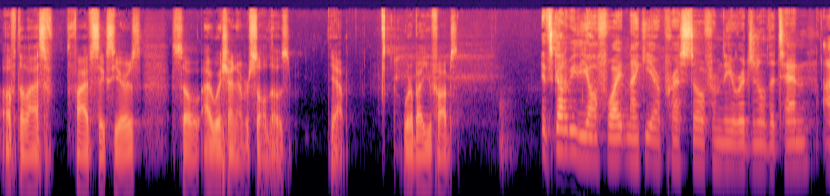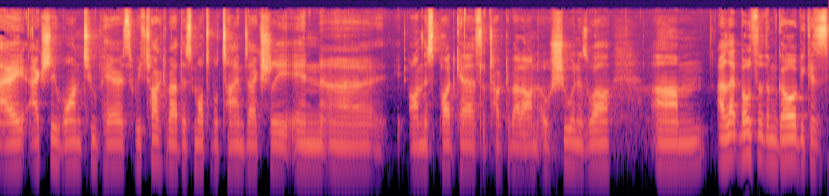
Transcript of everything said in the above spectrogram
of the last five, six years. So I wish I never sold those. Yeah. What about you, Fabs? It's got to be the off white Nike Air Presto from the original, the 10. I actually won two pairs. We've talked about this multiple times actually in uh, on this podcast. I've talked about it on Oshuan as well. Um, I let both of them go because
